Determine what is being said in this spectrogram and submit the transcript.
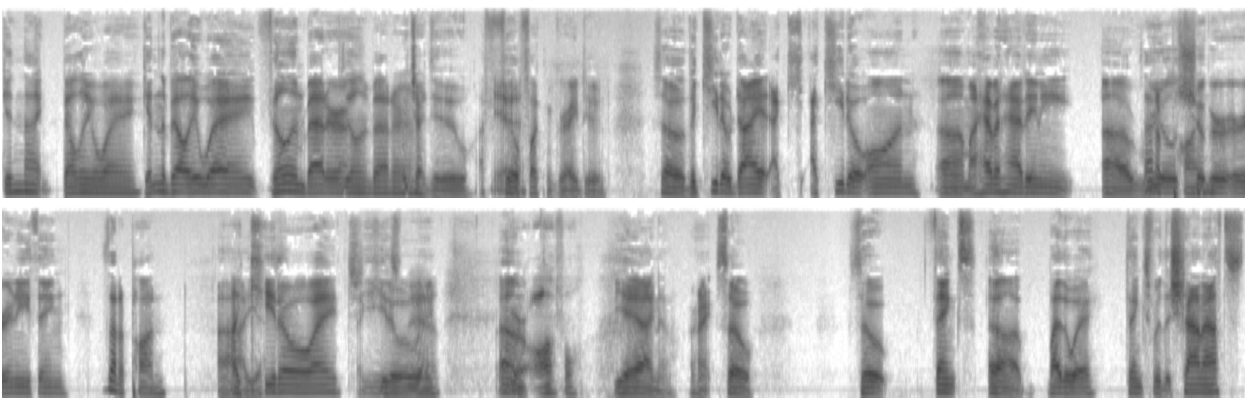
getting that belly away, getting the belly away, feeling better, feeling better. which I do. I Yeah. feel fucking great, dude. So the keto diet, I, I keto on. Um, I haven't had any uh, real sugar or anything. Is that a pun? Uh, a yes. keto away. Jeez, keto away. man. Um, You're awful. Yeah, I know. All right. So so thanks uh by the way, thanks for the shout outs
